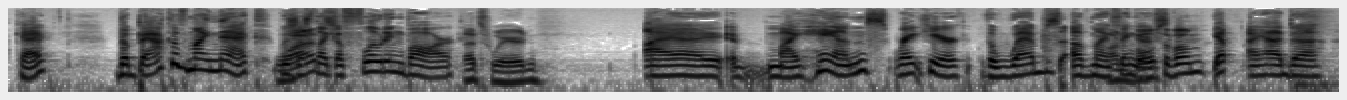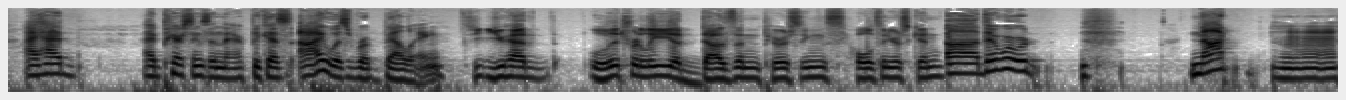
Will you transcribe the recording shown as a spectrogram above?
okay? The back of my neck was just like a floating bar. That's weird. I my hands right here, the webs of my On fingers. both of 'em? Yep, I had uh, I had I had piercings in there because I was rebelling. So you had literally a dozen piercings, holes in your skin? Uh, there were not mm,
